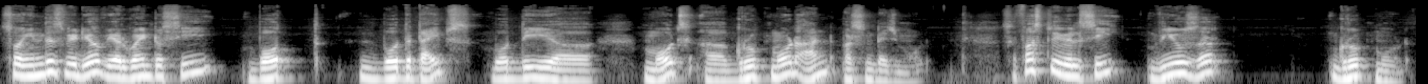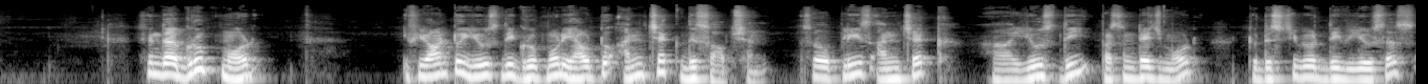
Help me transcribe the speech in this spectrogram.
So in this video, we are going to see both both the types, both the uh, modes, uh, group mode and percentage mode. So first we will see user group mode. So in the group mode, if you want to use the group mode, you have to uncheck this option. So please uncheck uh, use the percentage mode to distribute the users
